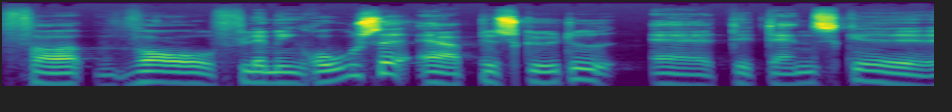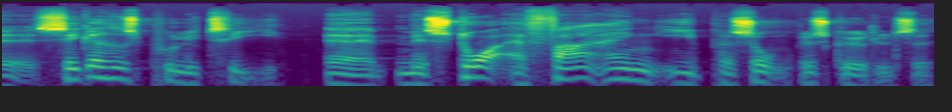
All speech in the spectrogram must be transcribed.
for hvor Flemming Rose er beskyttet af det danske sikkerhedspoliti øh, med stor erfaring i personbeskyttelse,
